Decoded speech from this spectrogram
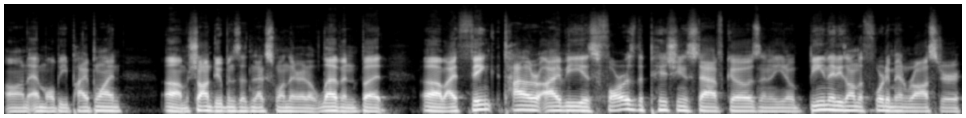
on MLB Pipeline. Um, Shawn Dubin's the next one there at eleven, but. Um, I think Tyler Ivey, as far as the pitching staff goes, and you know, being that he's on the 40 man roster,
